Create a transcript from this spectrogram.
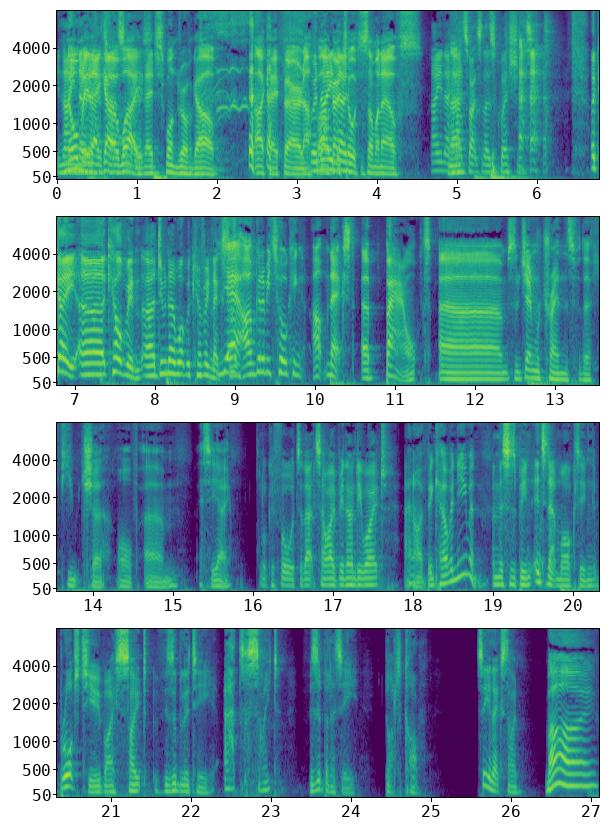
You know, you Normally they go away, they just wander off and go, oh, okay, fair enough. Well, now I'll you go know- talk to someone else. Now you know No. how to answer those questions. okay, uh, Kelvin, uh, do you know what we're covering next Yeah, time? I'm going to be talking up next about um, some general trends for the future of um, SEO. Looking forward to that. So I've been Andy White, And I've been Kelvin Newman. and this has been Internet Marketing brought to you by Site Visibility at sitevisibility.com. See you next time. Bye.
